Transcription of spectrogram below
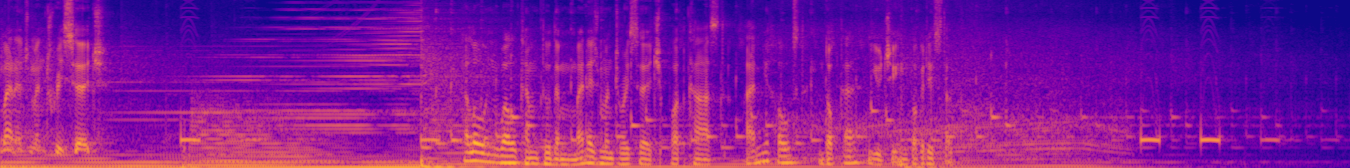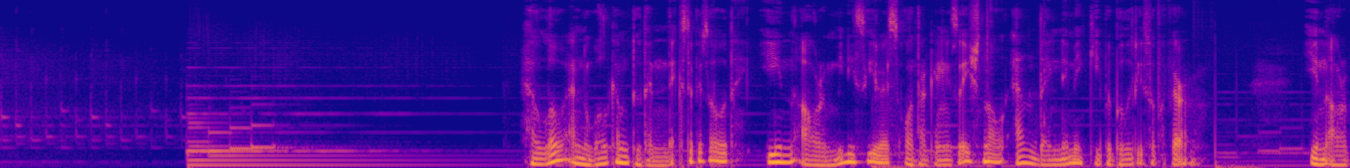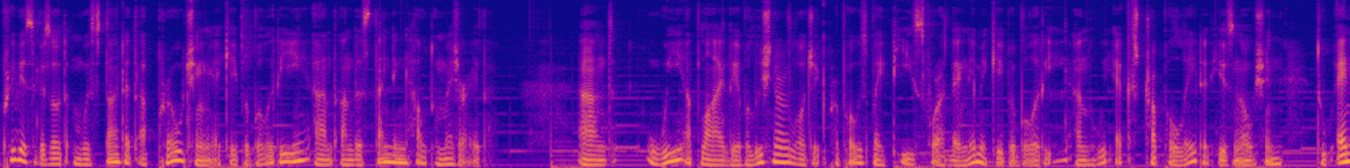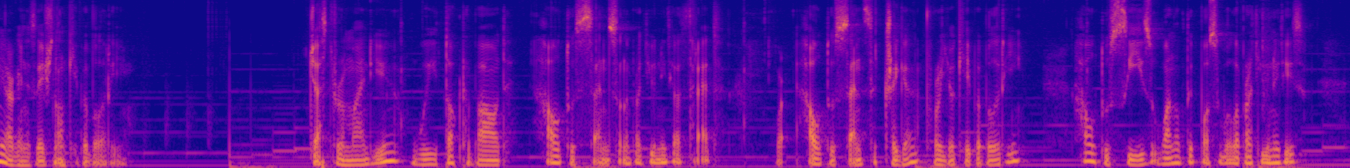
Management Research. Hello and welcome to the Management Research Podcast. I'm your host, Dr. Eugene Povedistov. Hello and welcome to the next episode in our mini series on organizational and dynamic capabilities of a firm. In our previous episode, we started approaching a capability and understanding how to measure it. And we applied the evolutionary logic proposed by Teece for a dynamic capability, and we extrapolated his notion to any organizational capability. Just to remind you, we talked about how to sense an opportunity or threat, or how to sense a trigger for your capability, how to seize one of the possible opportunities,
